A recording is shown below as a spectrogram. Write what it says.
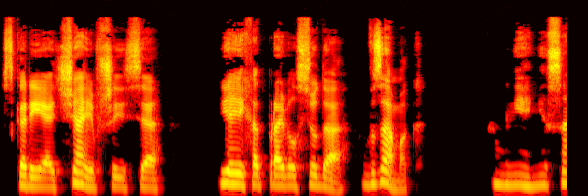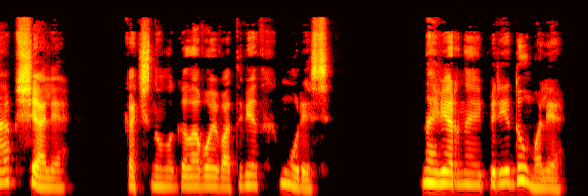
Скорее, отчаявшиеся. Я их отправил сюда, в замок. Мне не сообщали качнула головой в ответ, хмурясь. Наверное, передумали.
